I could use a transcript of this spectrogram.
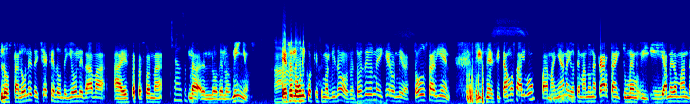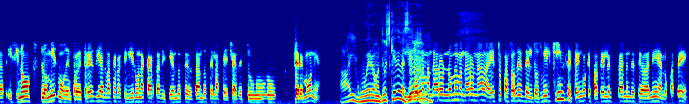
los talones de cheque donde yo le daba a esta persona la- lo de los niños. Eso es lo único que se me olvidó. Entonces ellos me dijeron, mira, todo está bien. Si necesitamos algo, para mañana yo te mando una carta y tú me, y, y ya me lo mandas. Y si no, lo mismo, dentro de tres días vas a recibir una carta diciéndote, dándote la fecha de tu ceremonia. Ay, güero, entonces, ¿qué debe Y ser? no me mandaron, no me mandaron nada. Esto pasó desde el 2015. Tengo que pasar el examen de ciudadanía, lo pasé.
